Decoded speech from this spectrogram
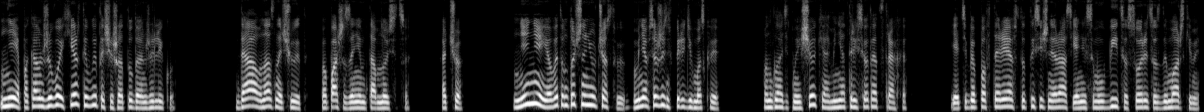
Не, пока он живой, хер ты вытащишь оттуда Анжелику». «Да, у нас ночует. Папаша за ним там носится. А чё?» «Не-не, я в этом точно не участвую. У меня вся жизнь впереди в Москве». Он гладит мои щеки, а меня трясет от страха. «Я тебе повторяю в стотысячный раз, я не самоубийца, ссориться с Дымарскими.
